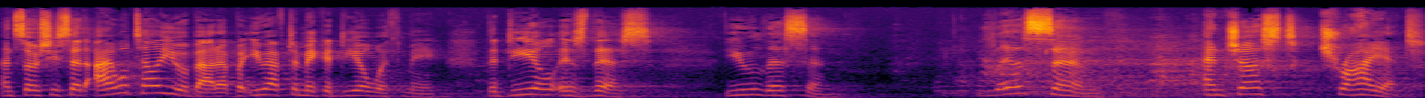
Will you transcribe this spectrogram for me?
And so she said, I will tell you about it, but you have to make a deal with me. The deal is this you listen. Listen. And just try it.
